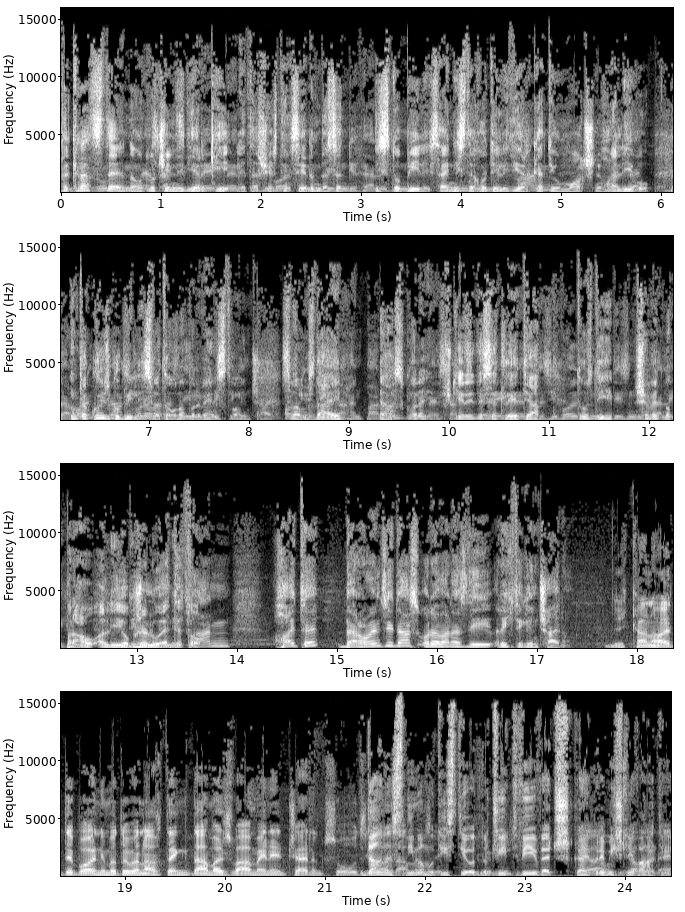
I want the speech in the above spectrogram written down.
Takrat ste na odločilni dirki leta 1976 izstopili, saj niste hoteli dirkati v močnem nalivu in tako izgubili svetovno prvenstvo. Se vam zdaj, ja, skoraj 40 letja, to zdi še vedno prav ali obžalujete to? Heute bereuen Sie das oder war das die richtige Entscheidung? Ich kann heute brauche ich nicht mehr drüber nachdenken. Damals war meine Entscheidung so. Danes nimamo tisti odločitvi več kaj premišljati.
